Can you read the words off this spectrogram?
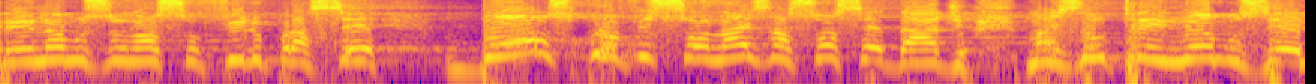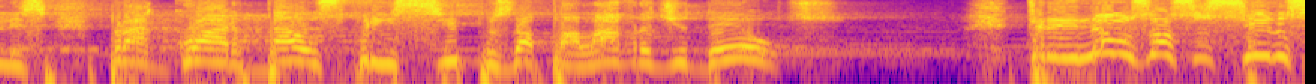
treinamos o nosso filho para ser bons profissionais na sociedade, mas não treinamos eles para guardar os princípios da palavra de Deus. Treinamos nossos filhos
